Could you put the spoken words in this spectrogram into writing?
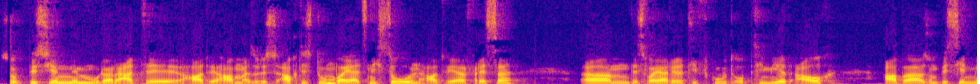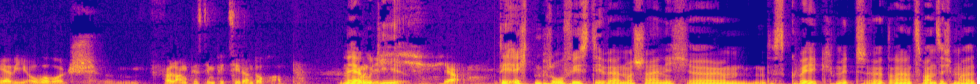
so ein bisschen eine moderate Hardware haben. Also das, auch das Doom war ja jetzt nicht so ein Hardwarefresser. Ähm, das war ja relativ gut optimiert auch, aber so ein bisschen mehr wie Overwatch ähm, verlangt es dem PC dann doch ab. Naja Und gut, die, ich, ja, die echten Profis, die werden wahrscheinlich ähm, das Quake mit äh, 320 mal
